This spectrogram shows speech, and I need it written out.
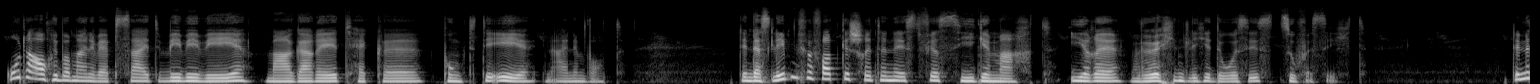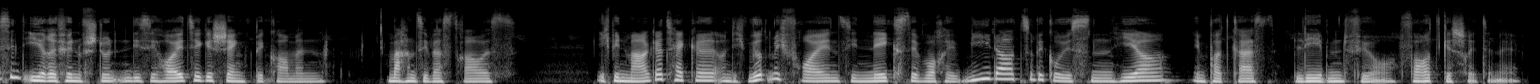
oder auch über meine Website www.margaretheckel.de in einem Wort. Denn das Leben für Fortgeschrittene ist für Sie gemacht, Ihre wöchentliche Dosis Zuversicht. Denn es sind Ihre fünf Stunden, die Sie heute geschenkt bekommen. Machen Sie was draus. Ich bin Margaret Heckel und ich würde mich freuen, Sie nächste Woche wieder zu begrüßen hier im Podcast Leben für Fortgeschrittene.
